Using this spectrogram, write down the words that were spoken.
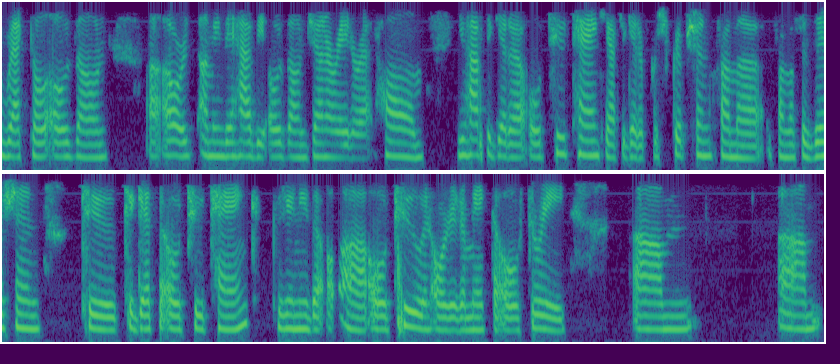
rectal ozone, uh, or I mean, they have the ozone generator at home. You have to get a O2 tank. You have to get a prescription from a from a physician to to get the O2 tank because you need the uh, O2 in order to make the O3. Um, um,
